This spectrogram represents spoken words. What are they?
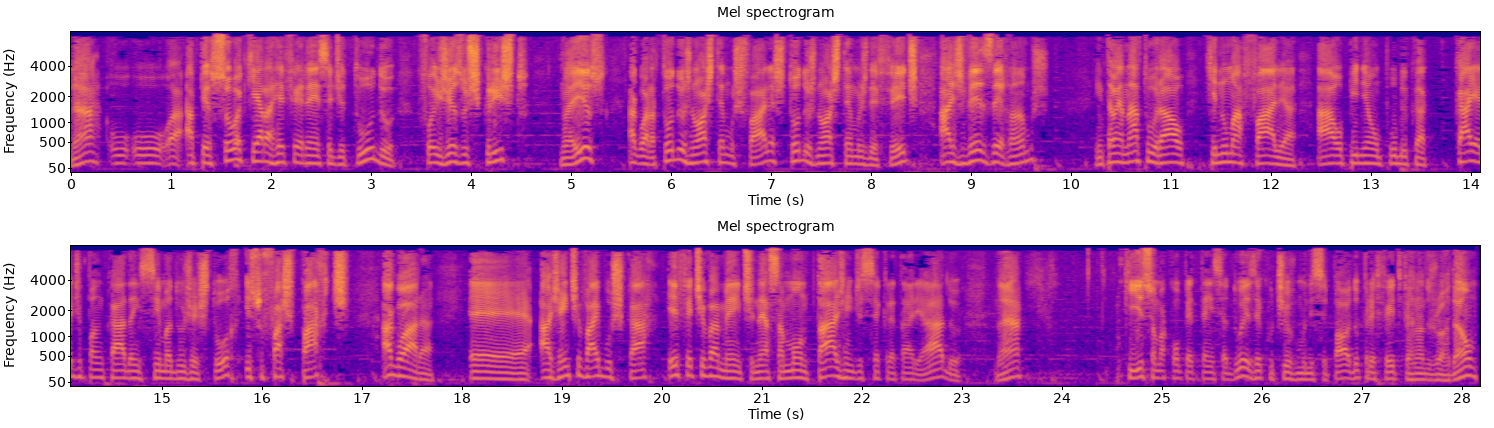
Né? O, o, a pessoa que era a referência de tudo foi Jesus Cristo, não é isso? Agora, todos nós temos falhas, todos nós temos defeitos, às vezes erramos, então é natural que numa falha a opinião pública caia de pancada em cima do gestor, isso faz parte. Agora, é, a gente vai buscar efetivamente nessa montagem de secretariado, né? Que isso é uma competência do executivo municipal, do prefeito Fernando Jordão,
